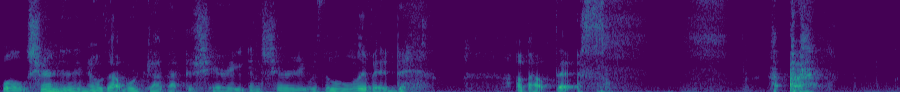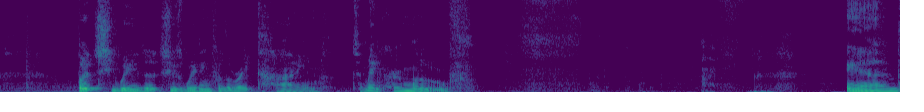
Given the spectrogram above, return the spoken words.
Well, Sharon didn't know that word got back to Shari, and Shari was livid about this. but she waited. She was waiting for the right time to make her move. And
